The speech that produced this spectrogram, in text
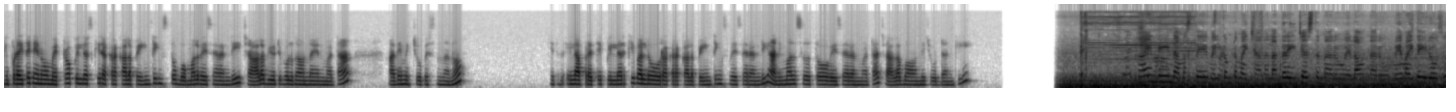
ఇప్పుడైతే నేను మెట్రో పిల్లర్స్‌కి రకరకాల పెయింటింగ్స్‌తో బొమ్మలు వేశానండి. చాలా బ్యూటిఫుల్‌గా ఉన్నాయన్నమాట. అదే మీకు చూపిస్తున్నాను. ఇలా ప్రతి పిల్లర్‌కి వాళ్ళు రకరకాల పెయింటింగ్స్ వేశారండి. అనిమల్స్‌తో వేశారనమాట. చాలా బాగుంది చూడ్డానికి. హాయ్ అండి నమస్తే. Welcome to my channel. అందరూ ఏం చేస్తున్నారు? ఎలా ఉన్నారు? మేమైతే ఈరోజు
